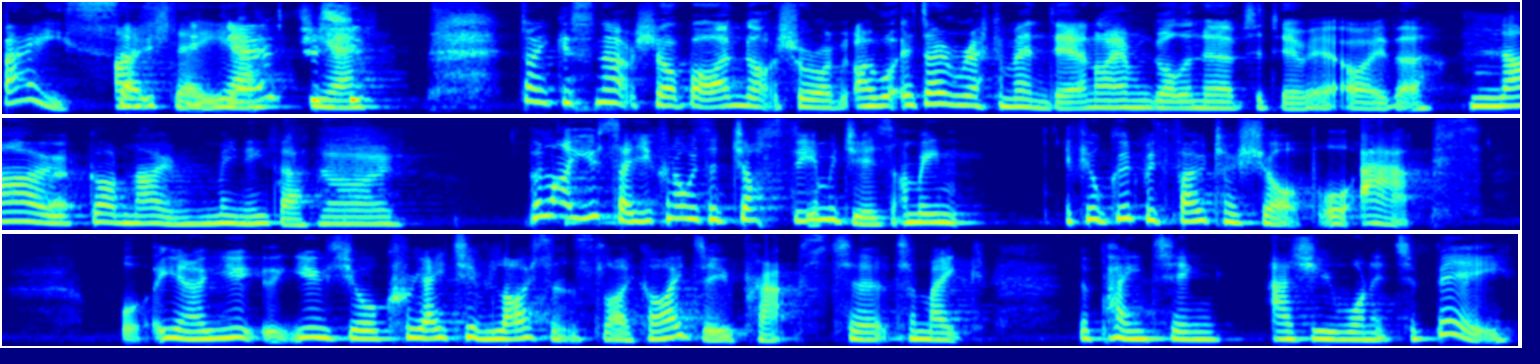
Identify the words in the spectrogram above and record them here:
face. So I she- see, yeah, she yeah. Take a snapshot, but I'm not sure. I, I don't recommend it, and I haven't got the nerve to do it either. No, God, no, me neither. No. But like you say, you can always adjust the images. I mean, if you're good with Photoshop or apps, you know, you use your creative license like I do, perhaps to to make the painting as you want it to be.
